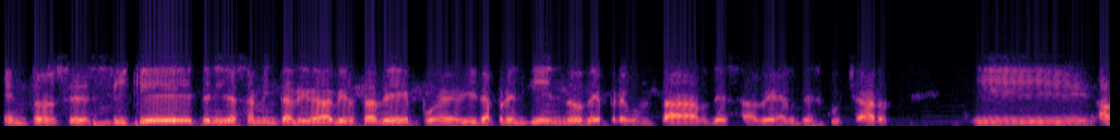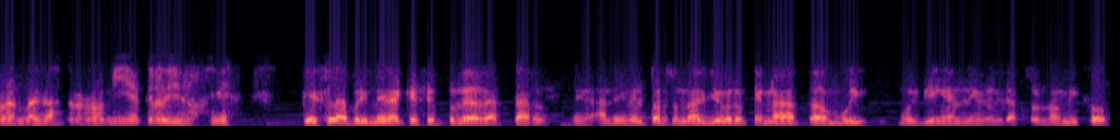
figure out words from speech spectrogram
Entonces sí que he tenido esa mentalidad abierta de poder ir aprendiendo, de preguntar, de saber, de escuchar. Y a ver, la gastronomía creo yo que es la primera que se puede adaptar. A nivel personal yo creo que me he adaptado muy, muy bien a nivel gastronómico,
